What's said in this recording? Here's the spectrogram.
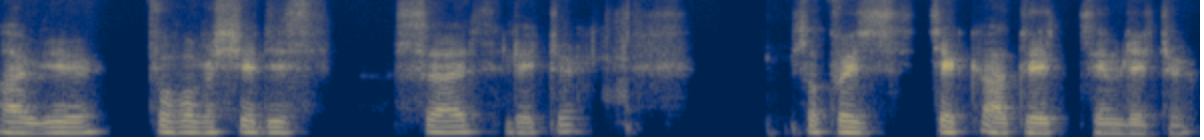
I will probably share this slide later. So please check out them later.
